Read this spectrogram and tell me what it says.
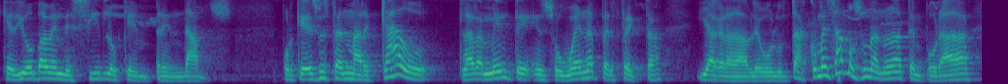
que Dios va a bendecir lo que emprendamos, porque eso está enmarcado claramente en su buena, perfecta y agradable voluntad. Comenzamos una nueva temporada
